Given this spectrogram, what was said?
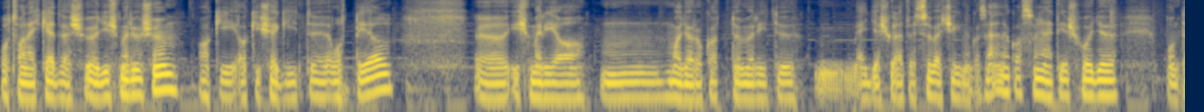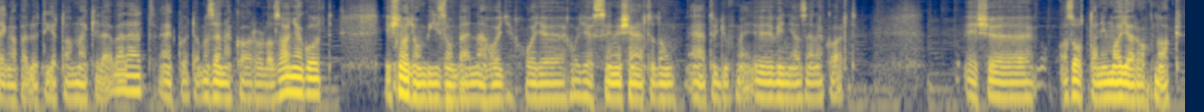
Ott van egy kedves hölgyismerősöm, aki, aki segít, ott él, ismeri a mm, magyarokat tömörítő mm, egyesület vagy szövetségnek az elnökasszonyát, és hogy pont tegnap előtt írtam neki levelet, elküldtem a zenekarról az anyagot, és nagyon bízom benne, hogy, hogy, hogy összejön, és el, tudom, el tudjuk vinni a zenekart. És az ottani magyaroknak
